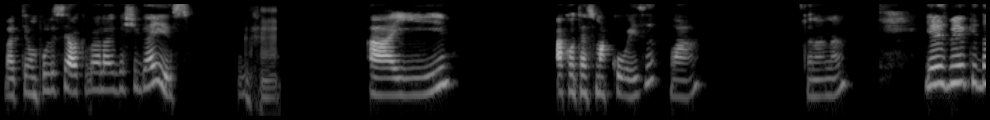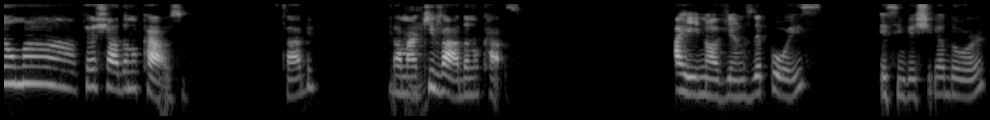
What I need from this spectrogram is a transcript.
Vai ter um policial que vai lá investigar isso. Uhum. Aí acontece uma coisa lá. tananã, e eles meio que dão uma fechada no caso. Sabe? Dá uma Hum. arquivada no caso. Aí, nove anos depois, esse investigador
